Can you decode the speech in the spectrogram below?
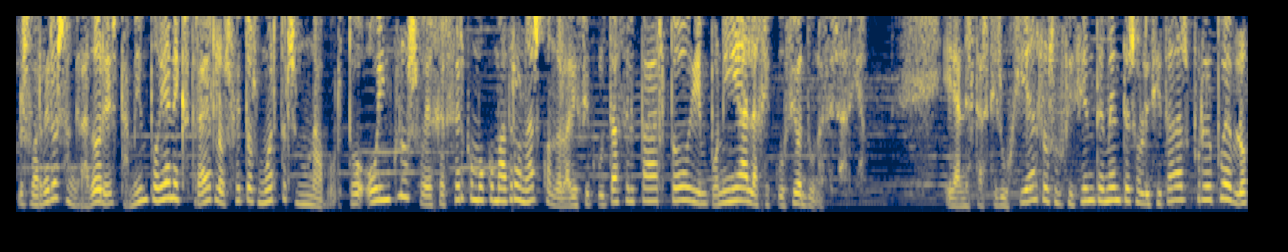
Los barberos sangradores también podían extraer los fetos muertos en un aborto o incluso ejercer como comadronas cuando la dificultad del parto imponía la ejecución de una cesárea. Eran estas cirugías lo suficientemente solicitadas por el pueblo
